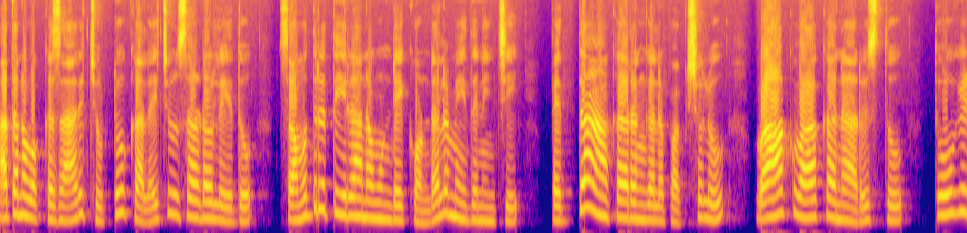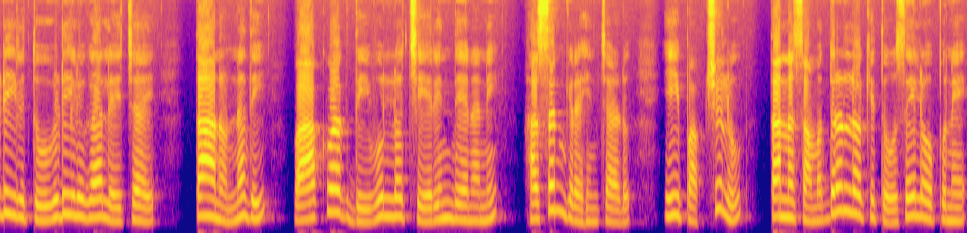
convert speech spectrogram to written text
అతను ఒక్కసారి చుట్టూ కలయి చూశాడో లేదో సముద్ర తీరాన ఉండే కొండల మీద నుంచి పెద్ద ఆకారం గల పక్షులు వాక్ వాక్ అని అరుస్తూ తూగిడీలు తూగిడీలుగా లేచాయి. తానున్నది వాక్ వాక్ దీవుల్లో చేరిందేనని హసన్ గ్రహించాడు. ఈ పక్షులు తన సముద్రంలోకి తోసేలోపునే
